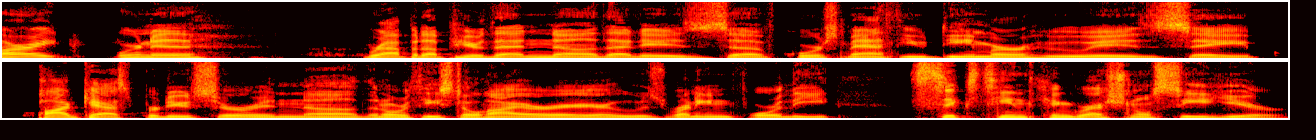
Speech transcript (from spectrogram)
All right, we're going to wrap it up here then. Uh, that is, uh, of course, Matthew Diemer, who is a podcast producer in uh, the Northeast Ohio area, who is running for the 16th congressional seat here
